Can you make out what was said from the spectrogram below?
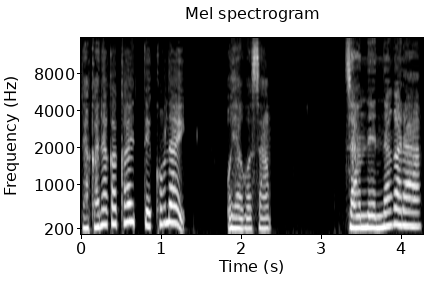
なかなか帰ってこない親御さん、残念ながら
